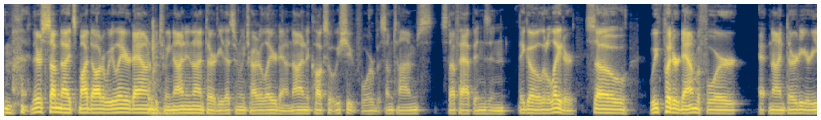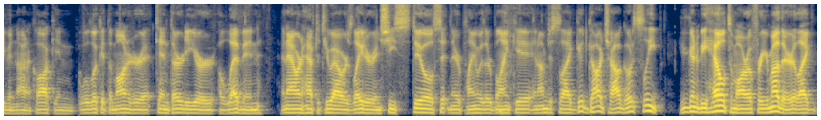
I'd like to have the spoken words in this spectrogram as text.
there's some nights my daughter we lay her down between nine and nine thirty. That's when we try to lay her down. Nine o'clock's what we shoot for, but sometimes stuff happens and they go a little later. So we've put her down before at nine thirty or even nine o'clock, and we'll look at the monitor at ten thirty or eleven. An hour and a half to two hours later, and she's still sitting there playing with her blanket. And I'm just like, good God, child, go to sleep. You're going to be hell tomorrow for your mother. Like,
